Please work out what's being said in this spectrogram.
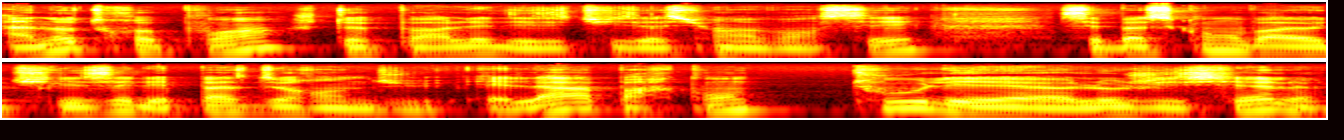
Un autre point, je te parlais des utilisations avancées, c'est parce qu'on va utiliser les passes de rendu. Et là, par contre, tous les logiciels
